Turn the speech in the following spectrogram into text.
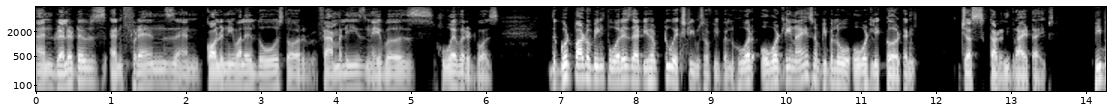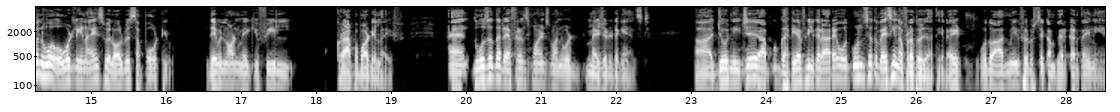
And relatives and friends and colony wale dost or families, neighbors, whoever it was, the good part of being poor is that you have two extremes of people who are overtly nice and people who are overtly curt and just cut and dry types. People who are overtly nice will always support you. They will not make you feel crap about your life. And those are the reference points one would measure it against. Uh, जो नीचे आपको घटिया फील करा रहे हैं वो उनसे तो वैसे ही नफरत हो जाती है राइट वो तो आदमी फिर उससे कंपेयर करता ही नहीं है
